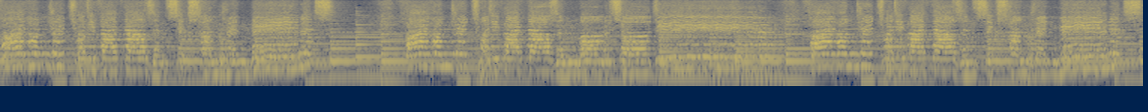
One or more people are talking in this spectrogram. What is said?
525,600 minutes. 525,000 moments, oh dear. 525,600 minutes.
